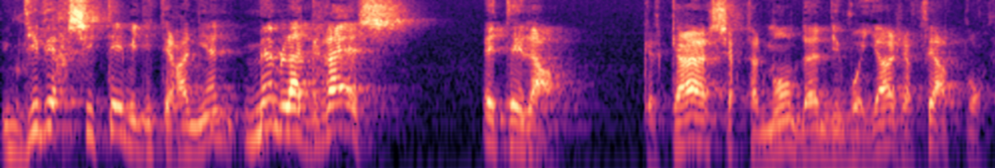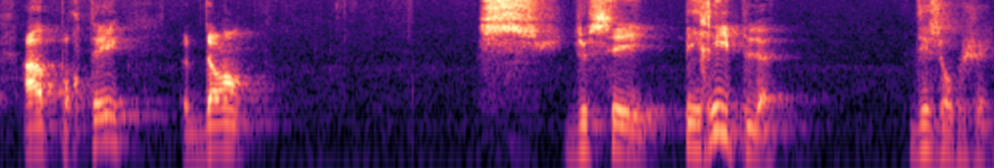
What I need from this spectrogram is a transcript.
une diversité méditerranéenne, même la Grèce était là. Quelqu'un, certainement, d'un des voyages a fait apporter dans de ces périples des objets.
